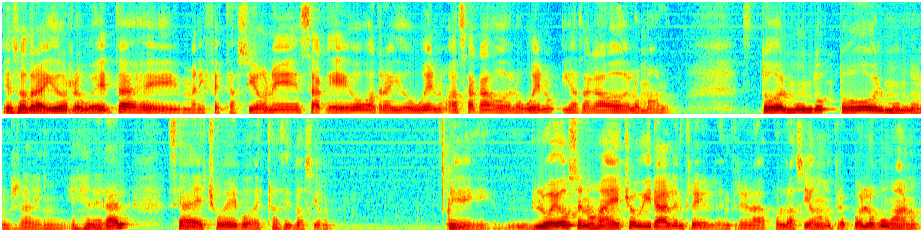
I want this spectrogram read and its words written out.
Eso ha traído revueltas, eh, manifestaciones, saqueos, ha traído bueno, ha sacado de lo bueno y ha sacado de lo malo. Todo el mundo, todo el mundo en, en general se ha hecho eco de esta situación. Eh, luego se nos ha hecho viral entre, entre la población, entre el pueblo cubano,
